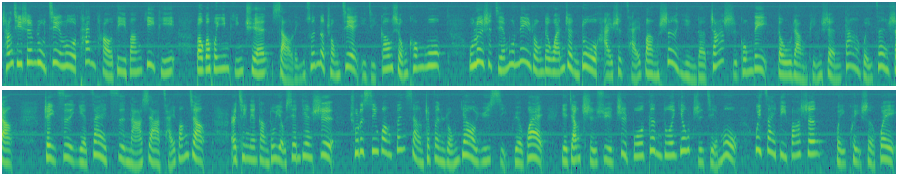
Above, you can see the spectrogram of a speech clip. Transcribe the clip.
长期深入记录探讨地方议题，包括婚姻平权、小林村的重建以及高雄空屋。无论是节目内容的完整度，还是采访摄影的扎实功力，都让评审大为赞赏。这次也再次拿下采访奖。而青年港都有线电视除了希望分享这份荣耀与喜悦外，也将持续制播更多优质节目，为在地发声，回馈社会。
